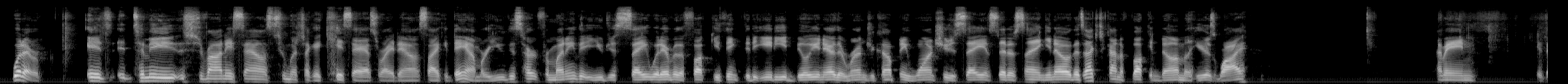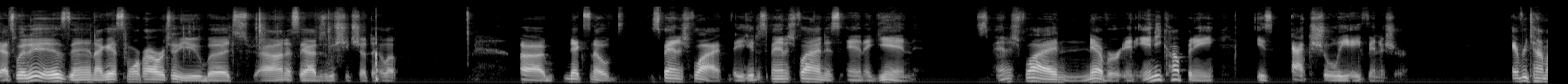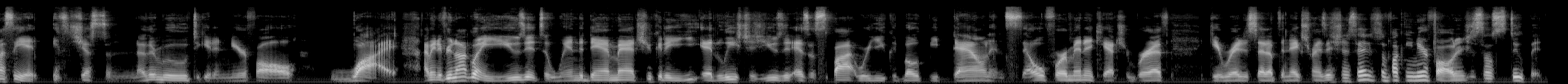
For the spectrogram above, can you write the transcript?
whatever, it's it, to me, Schiavone sounds too much like a kiss ass right now. It's like, damn, are you this hurt for money that you just say whatever the fuck you think that the idiot billionaire that runs your company wants you to say instead of saying, you know, that's actually kind of fucking dumb and here's why? I mean, if that's what it is, then I guess more power to you. But uh, honestly, I just wish you'd shut the hell up. Uh, next note Spanish Fly. They hit a Spanish Fly and again, Spanish Fly never in any company is actually a finisher. Every time I see it, it's just another move to get a near fall. Why? I mean, if you're not going to use it to win the damn match, you could at least just use it as a spot where you could both be down and sell for a minute, catch your breath, get ready to set up the next transition. Instead, it's a fucking near fall, and it's just so stupid.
